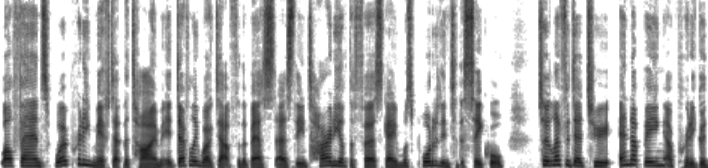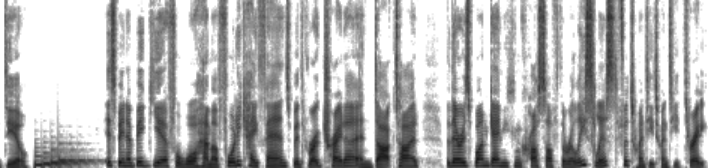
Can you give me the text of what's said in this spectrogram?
While fans were pretty miffed at the time, it definitely worked out for the best as the entirety of the first game was ported into the sequel, so Left 4 Dead 2 ended up being a pretty good deal. It's been a big year for Warhammer 40k fans with Rogue Trader and Darktide, but there is one game you can cross off the release list for 2023.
